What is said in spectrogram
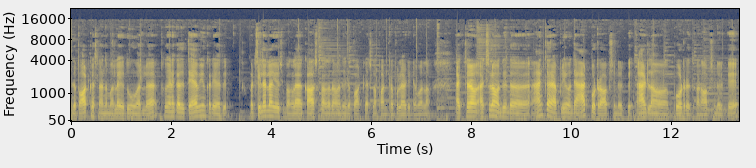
இந்த பாட்காஸ்ட்டில் அந்த மாதிரிலாம் எதுவும் வரல. ஸோ எனக்கு அது தேவையும் கிடையாது. பட் சிலர்லாம் யோசிப்பாங்களே காசுக்காக தான் வந்து இந்த பாட்காஸ்ட்லாம் பண்ணுற போல அப்படின்ற மாதிரிலாம். ஆக்சுவலாக ஆக்சுவலாக வந்து இந்த ஆங்கர் ஆப்லேயே வந்து ஆட் போடுற ஆப்ஷன் இருக்குது ஆட்லாம் போடுறதுக்கான ஆப்ஷன் இருக்குது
